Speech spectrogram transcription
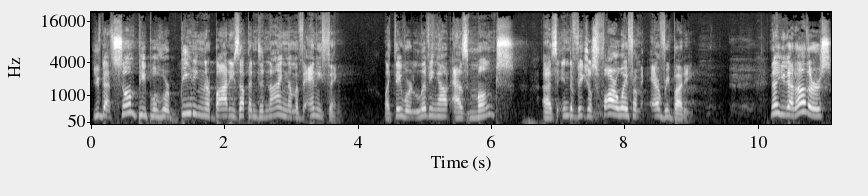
You've got some people who are beating their bodies up and denying them of anything. Like they were living out as monks, as individuals, far away from everybody. Now you got others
